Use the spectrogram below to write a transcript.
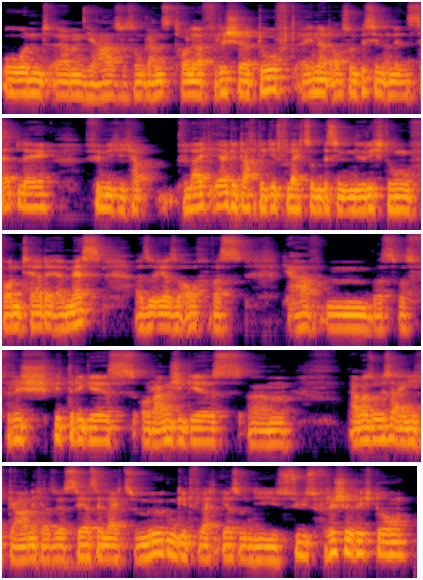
Und ähm, ja, so, ein ganz toller, frischer Duft. Erinnert auch so ein bisschen an den Sedley, finde ich. Ich habe vielleicht eher gedacht, der geht vielleicht so ein bisschen in die Richtung von Terre de Hermes. Also eher so auch was, ja, hm, was, was frisch, bittriges, orangiges. Ähm, aber so ist er eigentlich gar nicht. Also er ist sehr, sehr leicht zu mögen, geht vielleicht eher so in die süß-frische Richtung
